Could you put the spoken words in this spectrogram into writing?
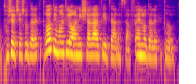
את חושבת שיש לו דלקת ריאות? היא אומרת, לא, אני שללתי את זה על הסף, אין לו דלקת ריאות.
